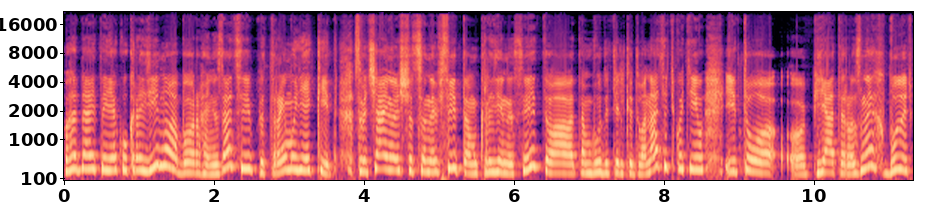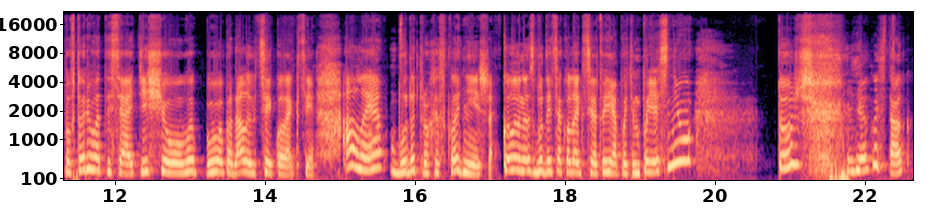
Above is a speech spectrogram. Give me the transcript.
Вгадайте, яку країну або організацію підтримує кіт. Звичайно, що це не всі там країни світу, а там буде тільки 12 котів, і то п'ятеро з них будуть повторюватися ті, що ви випадали в цій колекції. Але буде трохи складніше. Коли в нас буде ця колекція, то я потім поясню. Тож, якось так.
